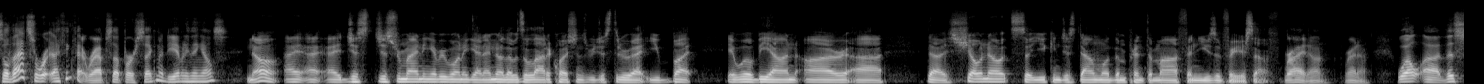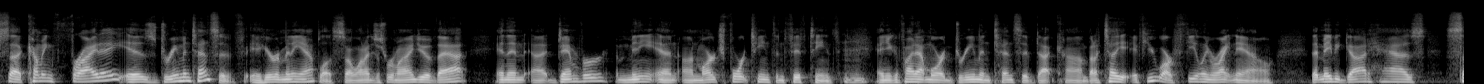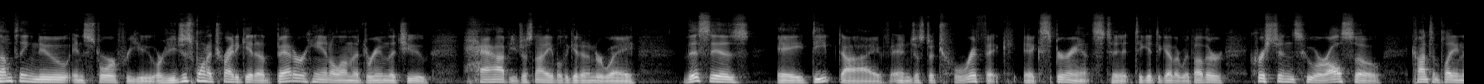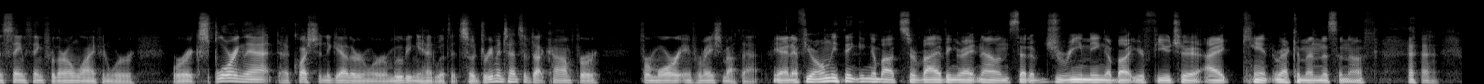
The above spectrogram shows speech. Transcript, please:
So that's I think that wraps up our segment. Do you have anything else? No, I, I, I just just reminding everyone again. I know that was a lot of questions we just threw at you, but it will be on our uh, the show notes, so you can just download them, print them off, and use it for yourself. Right on, right on. Well, uh, this uh, coming Friday is Dream Intensive here in Minneapolis, so I want to just remind you of that. And then uh, Denver, mini, and on March 14th and 15th, and you can find out more at dreamintensive.com. But I tell you, if you are feeling right now that maybe God has something new in store for you, or you just want to try to get a better handle on the dream that you have, you're just not able to get it underway, this is a deep dive and just a terrific experience to, to get together with other Christians who are also contemplating the same thing for their own life. And we're, we're exploring that uh, question together and we're moving ahead with it. So dreamintensive.com for, for more information about that. Yeah, and if you're only thinking about surviving right now instead of dreaming about your future, I can't recommend this enough.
